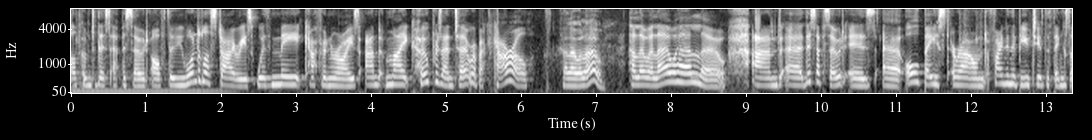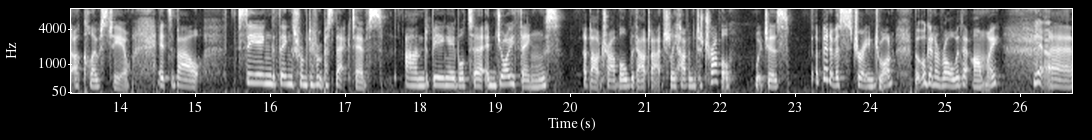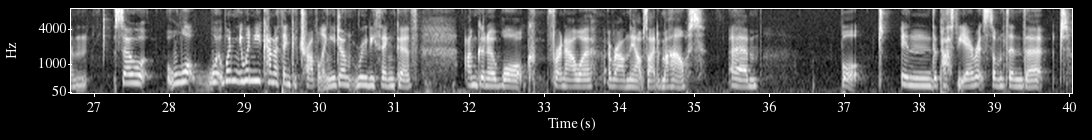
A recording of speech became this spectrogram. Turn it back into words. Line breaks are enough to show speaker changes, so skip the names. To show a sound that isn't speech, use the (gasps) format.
welcome to this episode of the Wanderlust Diaries with me, Catherine Royce, and my co presenter, Rebecca Carroll.
Hello, hello.
Hello, hello, hello. And uh, this episode is uh, all based around finding the beauty of the things that are close to you. It's about seeing things from different perspectives and being able to enjoy things about travel without actually having to travel, which is a bit of a strange one, but we're going to roll with it, aren't we?
Yeah.
Um, so, what when you, when you kind of think of traveling, you don't really think of I'm going to walk for an hour around the outside of my house. Um, but in the past year, it's something that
